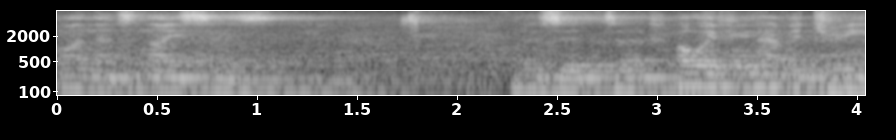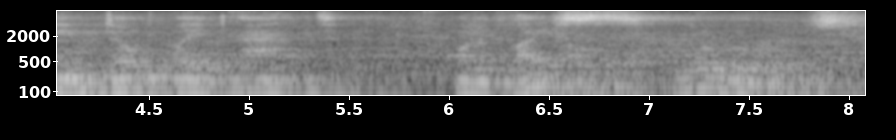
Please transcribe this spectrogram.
one that's nice is, what is it? Uh, oh, if you have a dream, don't wait, act. One of life's little rules.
